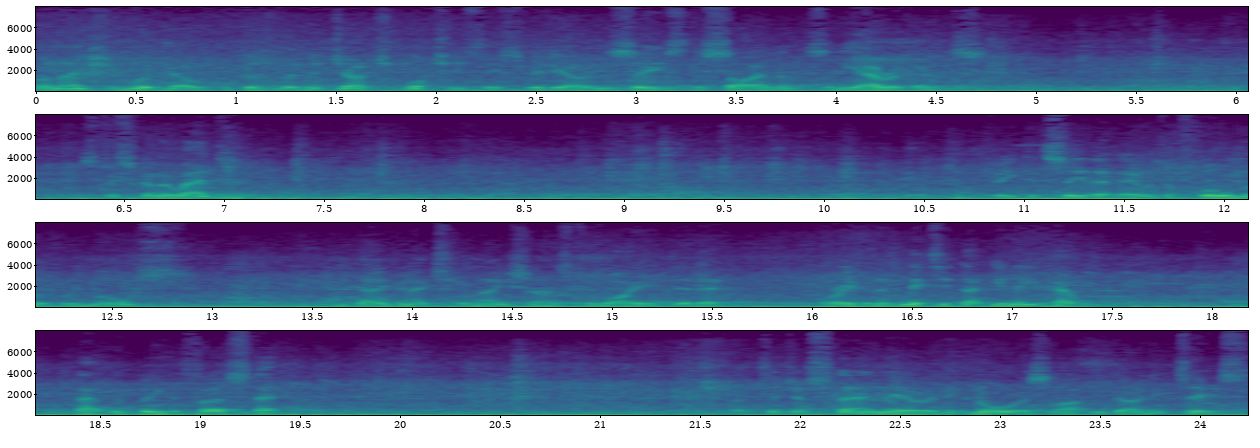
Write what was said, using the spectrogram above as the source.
An explanation would help because when the judge watches this video and sees the silence and the arrogance, it's just going to add. If he could see that there was a form of remorse, he gave an explanation as to why he did it, or even admitted that you need help, that would be the first step. But to just stand there and ignore us like we don't exist,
